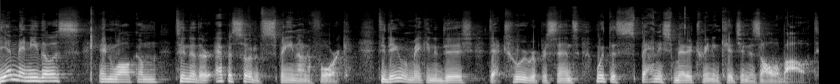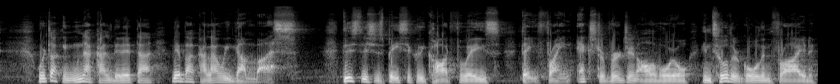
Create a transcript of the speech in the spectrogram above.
Bienvenidos and welcome to another episode of Spain on a Fork. Today we're making a dish that truly represents what the Spanish Mediterranean kitchen is all about. We're talking una caldereta de bacalao y gambas. This dish is basically cod fillets that you fry in extra virgin olive oil until they're golden fried.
